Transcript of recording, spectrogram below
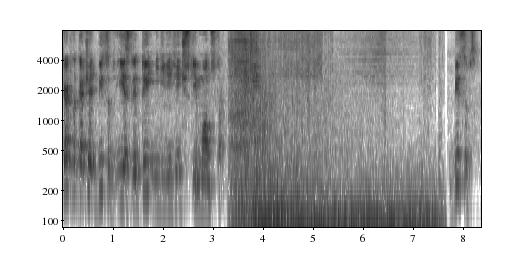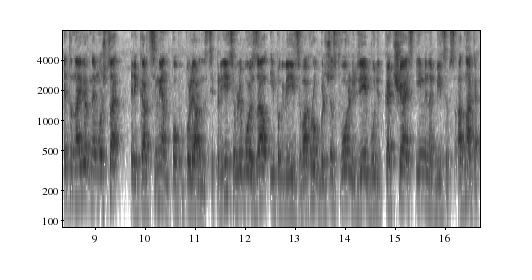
Как накачать бицепс, если ты не генетический монстр? Бицепс – это, наверное, мышца рекордсмен по популярности. Придите в любой зал и поглядите. Вокруг большинство людей будет качать именно бицепс. Однако,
